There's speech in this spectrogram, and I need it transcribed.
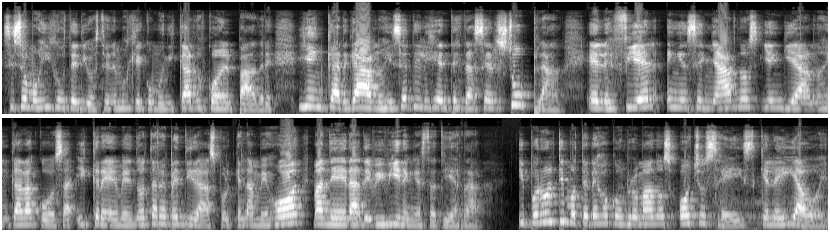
Si somos hijos de Dios, tenemos que comunicarnos con el Padre y encargarnos y ser diligentes de hacer su plan. Él es fiel en enseñarnos y en guiarnos en cada cosa y créeme, no te arrepentirás porque es la mejor manera manera de vivir en esta tierra. Y por último te dejo con Romanos 8:6 que leía hoy.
